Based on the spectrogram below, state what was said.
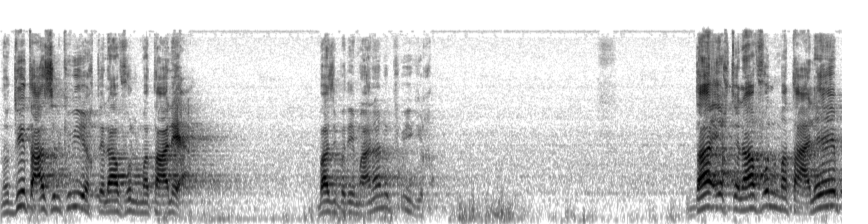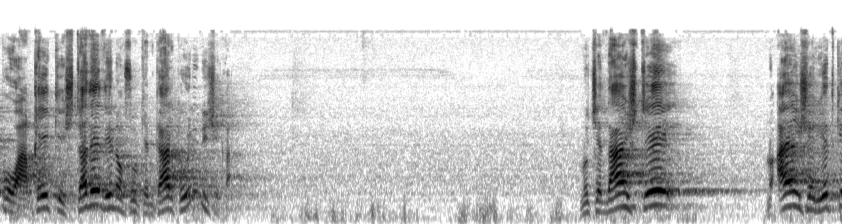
نو دې ته اصل کوي اختلاف المطالع بعضی په دې معنی نه پوهیږي دا اختلاف المطالع په واقع کې شته دی دین خو څوک انکار کولی نشي کا نو چې دا شته نو آیا شریعت کې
